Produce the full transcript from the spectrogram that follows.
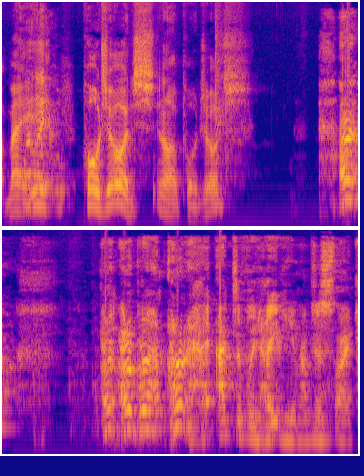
Oh, mate, like, Paul George, you know Paul George. I don't. I don't, I don't, but I, I don't actively hate him. I'm just like,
